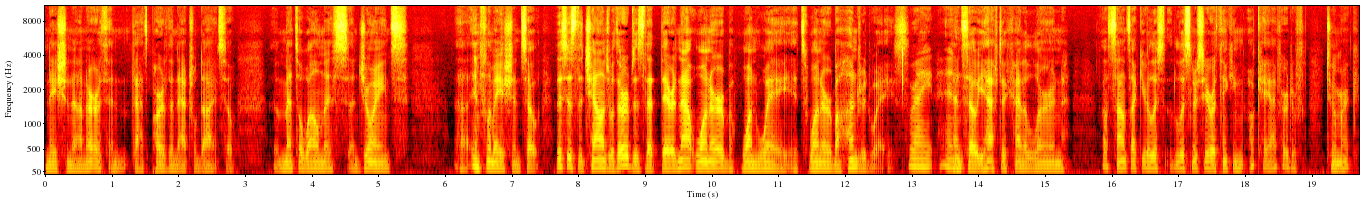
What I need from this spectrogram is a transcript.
nation on earth, and that's part of the natural diet. So, uh, mental wellness, uh, joints, uh, inflammation. So this is the challenge with herbs is that they're not one herb one way. It's one herb a hundred ways. Right. And, and so you have to kind of learn. Oh, it sounds like your list, listeners here are thinking, okay, I've heard of turmeric.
